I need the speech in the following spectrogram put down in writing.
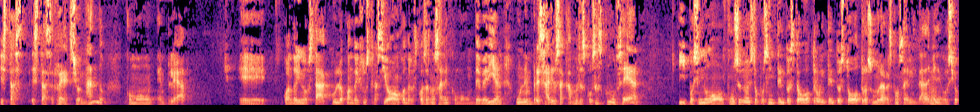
estás, estás reaccionando como un empleado. Eh, cuando hay un obstáculo, cuando hay frustración, cuando las cosas no salen como deberían, un empresario sacamos las cosas como sean. Y pues si no funcionó esto, pues intento esto otro, intento esto otro, asumo la responsabilidad de mi negocio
